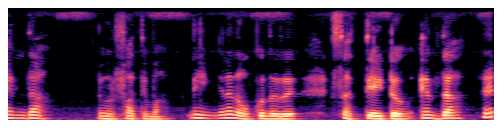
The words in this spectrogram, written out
എന്താ നൂർ ഫാത്തിമ നീ ഇങ്ങനെ നോക്കുന്നത് സത്യമായിട്ടും? എന്താ? ഏ?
